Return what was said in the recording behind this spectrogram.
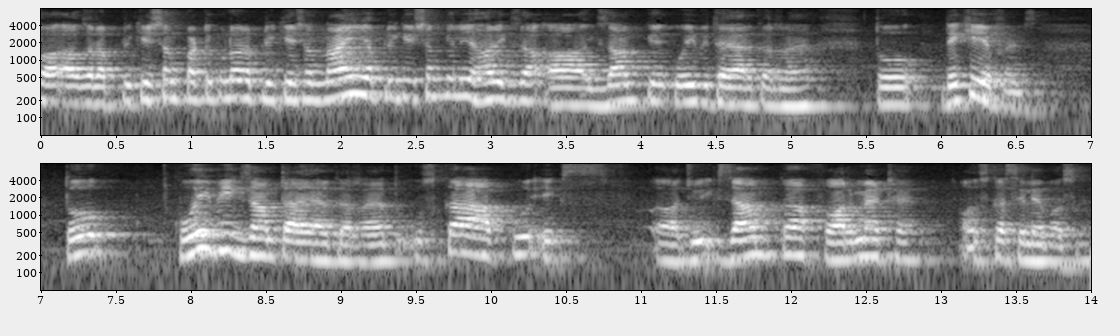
अगर अप्लीकेशन पर्टिकुलर अप्लीकेशन ना ही अप्लीकेशन के लिए हर एग्ज़ाम एग्ज़ाम के कोई भी तैयार कर रहे हैं तो देखिए फ्रेंड्स तो कोई भी एग्ज़ाम तैयार कर रहे हैं तो उसका आपको एक जो एग्ज़ाम का फॉर्मेट है और उसका सिलेबस है।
